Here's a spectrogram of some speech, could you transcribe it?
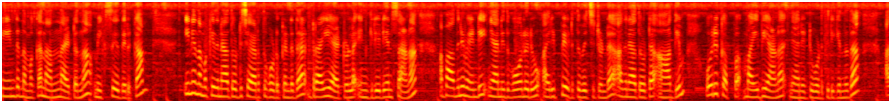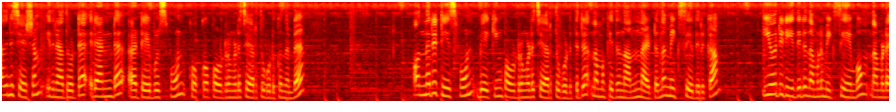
വീണ്ടും നമുക്ക് നന്നായിട്ടൊന്ന് മിക്സ് ചെയ്തെടുക്കാം. ഇനി നമുക്ക് ഇതിനകത്തോട്ട് ചേർത്ത് കൊടുക്കേണ്ടത് ഡ്രൈ ആയിട്ടുള്ള ഇൻഗ്രീഡിയൻസ് ആണ്. അപ്പോൾ അതിനു വേണ്ടി ഞാൻ ഇതുപോലൊരു അരിപ്പ എടുത്ത് വെച്ചിട്ടുണ്ട്. അതിനകത്തോട്ട് ആദ്യം ഒരു കപ്പ് മൈദയാണ് ഞാൻ ഇട്ട് കൊടുത്തിരിക്കുന്നത്. അതിനുശേഷം ഇതിനകത്തോട്ട് രണ്ട് ടേബിൾ സ്പൂൺ കൊക്കോ പൗഡറും കൂടെ ചേർത്ത് കൊടുക്കുന്നുണ്ട്. ഒന്നര ടീസ്പൂൺ ബേക്കിംഗ് പൗഡറും കൂടെ ചേർത്ത് കൊടുത്തിട്ട് നമുക്കിത് നന്നായിട്ടൊന്ന് മിക്സ് ചെയ്തെടുക്കാം. ഈ ഒരു രീതിയിൽ നമ്മൾ മിക്സ് ചെയ്യുമ്പം നമ്മുടെ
